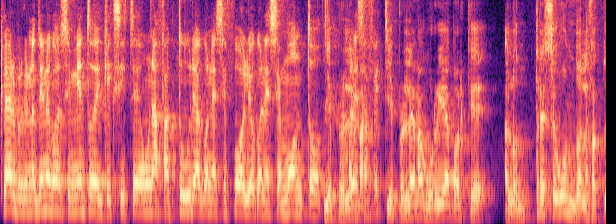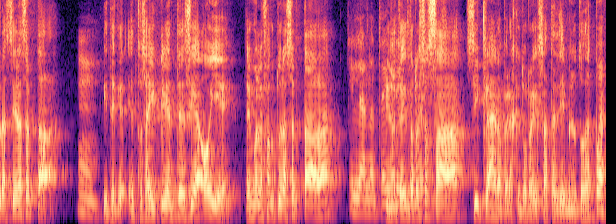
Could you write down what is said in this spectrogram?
Claro, porque no tiene conocimiento de que existe una factura con ese folio, con ese monto, Y el, con esa problema, fecha. y el problema ocurría porque a los tres segundos la factura sí era aceptada. Mm. Y te- entonces ahí el cliente decía, oye, tengo la factura aceptada, Y la nota de y no crédito rechazada. Sí, claro, pero es que tú revisaste 10 minutos después.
